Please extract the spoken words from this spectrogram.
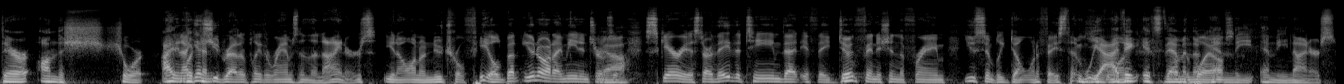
They're on the short. I mean, I guess you'd rather play the Rams than the Niners, you know, on a neutral field. But you know what I mean in terms Yeah. of scariest. Are they the team that if they do finish in the frame, you simply don't want to face them? Yeah, I think it's them and the, playoffs? and the and the Niners,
